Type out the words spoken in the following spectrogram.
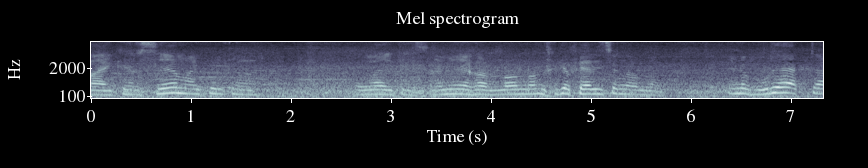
লাইকের সেম আইফেল টাওয়ার লাইকের আমি এখন লন্ডন থেকে প্যারিসে নামলাম। এখানে ঘুরে একটা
